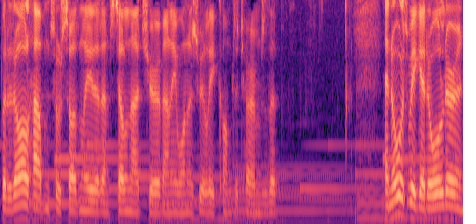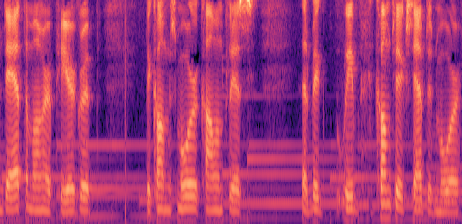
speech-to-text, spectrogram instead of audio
But it all happened so suddenly that I'm still not sure if anyone has really come to terms with it. I know as we get older and death among our peer group becomes more commonplace, that we come to accept it more.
